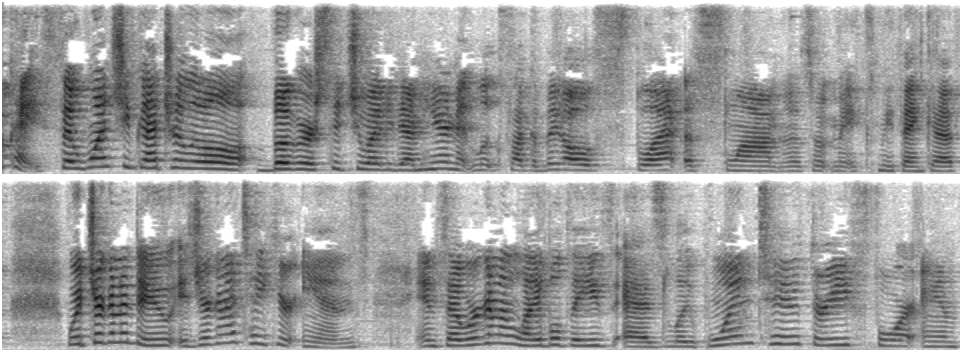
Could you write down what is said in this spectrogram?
Okay, so once you've got your little booger situated down here and it looks like a big old splat of slime, that's what makes me think of, what you're going to do is you're going to take your ends, and so we're going to label these as loop 1, 2, 3, 4, and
